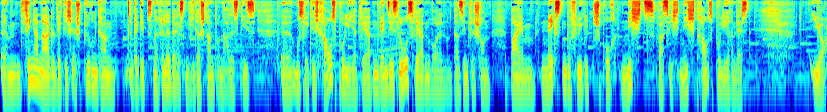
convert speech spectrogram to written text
ähm, Fingernagel wirklich erspüren kann. Da gibt's eine Rille, da ist ein Widerstand und alles dies äh, muss wirklich rauspoliert werden, wenn Sie es loswerden wollen. Und da sind wir schon beim nächsten geflügelten Spruch, nichts, was sich nicht rauspolieren lässt. Ja,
